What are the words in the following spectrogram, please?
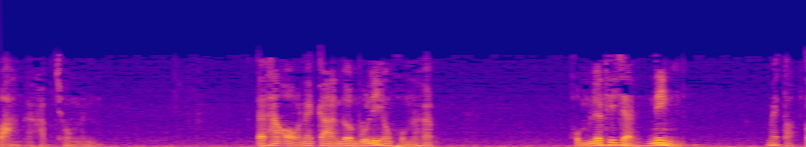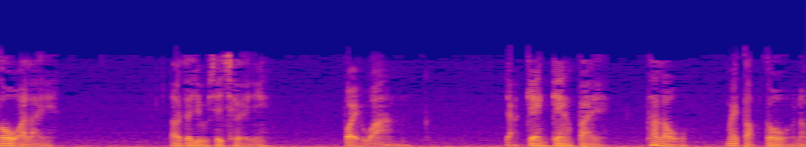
ว่างนะครับ ช่วงนั้น แต่ทางออกในการโดนบูลลี่ของผมนะครับ ผมเลือกที่จะนิ่ง ไม่ตอบโต้อะไร เราจะอยู่เฉยๆปล่อยวาง อยากแกล้งแกล้งไป ถ้าเราไม่ตอบโต้เรา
